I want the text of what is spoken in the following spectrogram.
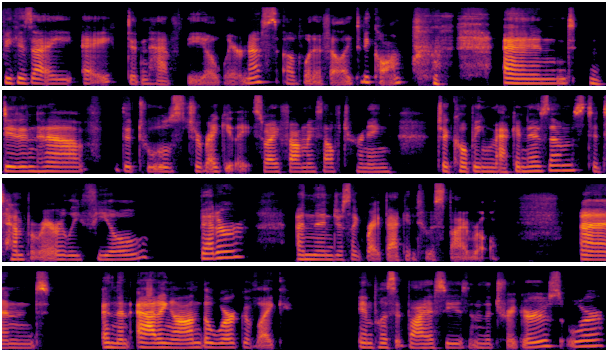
because I, A, didn't have the awareness of what it felt like to be calm and didn't have the tools to regulate. So I found myself turning to coping mechanisms to temporarily feel better and then just like right back into a spiral. And and then adding on the work of like implicit biases and the triggers work,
